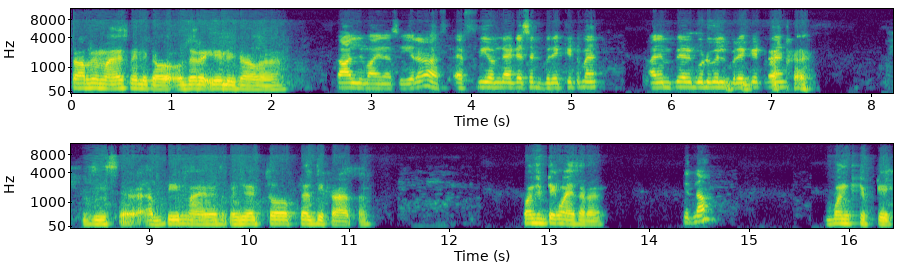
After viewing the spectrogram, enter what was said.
तो आपने माइनस में लिखा हुआ उधर ये लिखा हुआ है। कहाँ माइनस ये रहा ना F P net asset bracket में अनइम्पेयर गुडविल ब्रैकेट में। जी सर अभी माइनस मुझे तो प्लस दिख रहा था। वन फिफ्टी का माइनस आ रहा है। कितना? वन फिफ्टी।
